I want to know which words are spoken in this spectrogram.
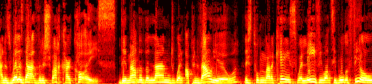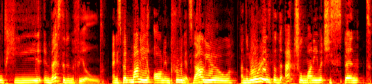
And as well as that, the amount that the land went up in value, this is talking about a case where Levi, once he bought the field, he invested in the field. And he spent money on improving its value. And the law is that the actual money which he spent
